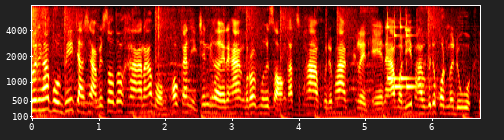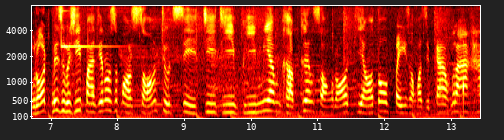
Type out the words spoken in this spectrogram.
วัสดีครับ ผมพีคจากสยามพิโซโตคาร์นะครับผมพบกันอีกเช่นเคยนะฮะรถมือ 2คัดสภาพคุณภาพเกรด A นะครับ วันนี้พาทุกคนมาดูรถ Mitsubishi Pajero Sport 2.4 GT Premium ขับเคลื่อน2ล้อเกียร์ออโต้ปี 2019 ราคา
